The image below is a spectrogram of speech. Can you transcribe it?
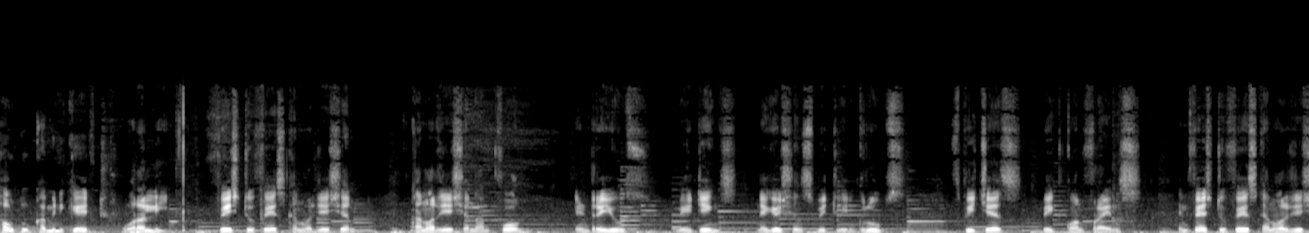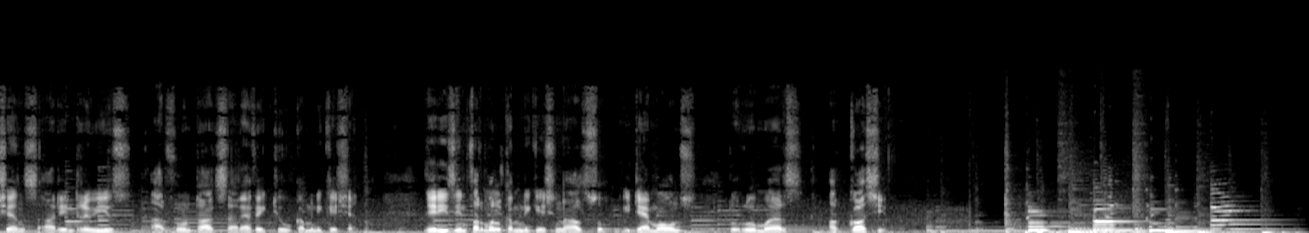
how to communicate orally. Face to face conversation conversation on phone interviews meetings negotiations between groups speeches big conference. In face to face conversations or interviews or phone talks are effective communication. There is informal communication also. It amounts to rumors or gossip.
